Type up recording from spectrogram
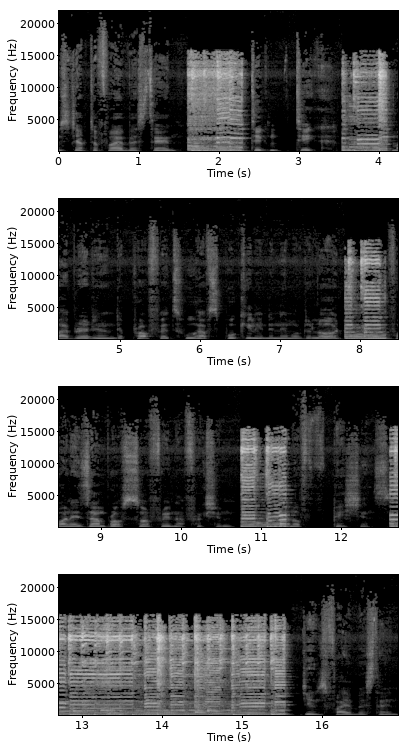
James chapter 5, verse 10. Take, take, my brethren, the prophets who have spoken in the name of the Lord, for an example of suffering, affliction, and of patience. James 5, verse 10.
